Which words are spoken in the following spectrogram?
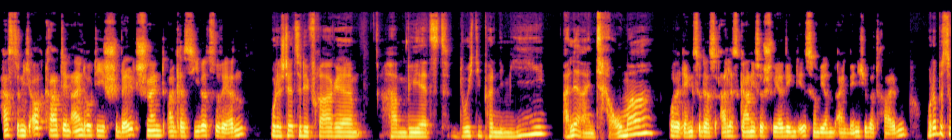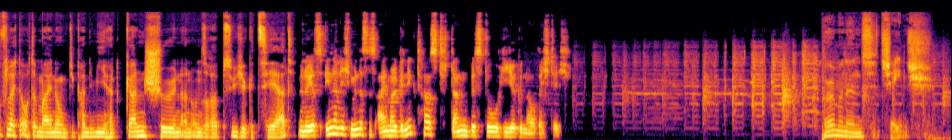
Hast du nicht auch gerade den Eindruck, die Welt scheint aggressiver zu werden? Oder stellst du die Frage, haben wir jetzt durch die Pandemie alle ein Trauma? Oder denkst du, dass alles gar nicht so schwerwiegend ist und wir ein wenig übertreiben? Oder bist du vielleicht auch der Meinung, die Pandemie hat ganz schön an unserer Psyche gezehrt? Wenn du jetzt innerlich mindestens einmal genickt hast, dann bist du hier genau richtig. Permanent Change.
